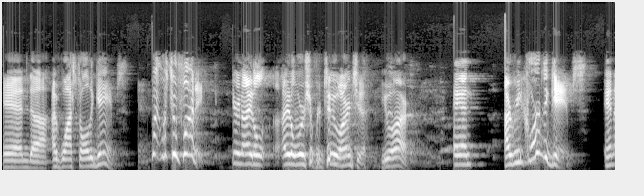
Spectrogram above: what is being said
and uh, I've watched all the games. But what's so funny? You're an idol, idol worshiper too, aren't you? You are. And I record the games. And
